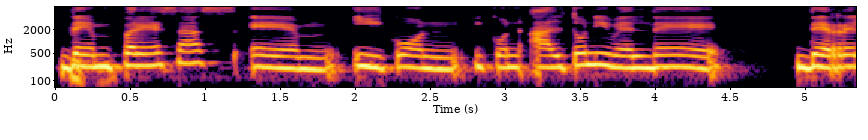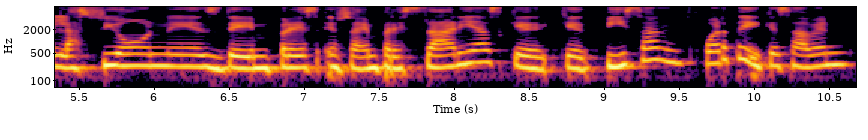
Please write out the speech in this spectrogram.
de empresas em, y, con, y con alto nivel de, de relaciones, de empresas, o sea, empresarias que, que, pisan fuerte y que saben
